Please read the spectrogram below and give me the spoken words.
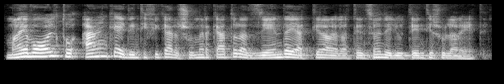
ma è volto anche a identificare sul mercato l'azienda e attirare l'attenzione degli utenti sulla rete.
